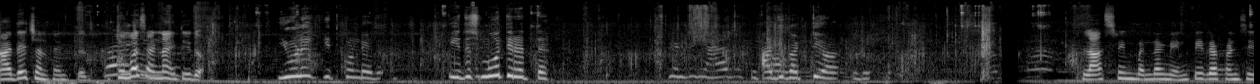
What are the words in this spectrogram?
ಅದೇ ಚೆನ್ನಾಗಿರ್ತದೆ. ತುಂಬ ಸಣ್ಣ ಆಯ್ತು ಇದು. ಇವಳಿಗೆ ಕಿತ್ಕೊಂಡೆ ಇದು. ಇದು ಸ್ಮೂತ್ ಇರುತ್ತೆ. ಅದು ಗಟ್ಟಿ ಇದು. ಲಾಸ್ಟ್ ಟೈಮ್ ಬಂದಾಗ ನೆನಪಿದ್ರೆ ಫ್ರೆಂಡ್ಸ್ ಈ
